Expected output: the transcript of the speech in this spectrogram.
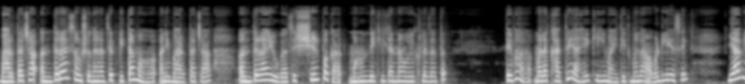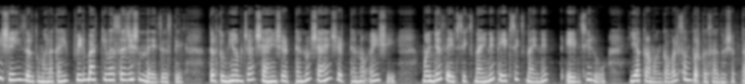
भारताच्या अंतराळ संशोधनाचे पितामह आणि भारताच्या अंतराळ युगाचे शिल्पकार म्हणून देखील त्यांना ओळखलं जातं. तेव्हा मला खात्री आहे की ही माहिती तुम्हाला आवडली असेल. याविषयी जर तुम्हाला काही फीडबॅक किंवा सजेशन द्यायचे असतील तर तुम्ही आमच्या शहाऐंशी अठ्ठ्याण्णव शहाऐंशी अठ्ठ्याण्णव ऐंशी म्हणजेच eight six nine eight eight six nine eight eight zero या क्रमांकावर संपर्क साधू शकता.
